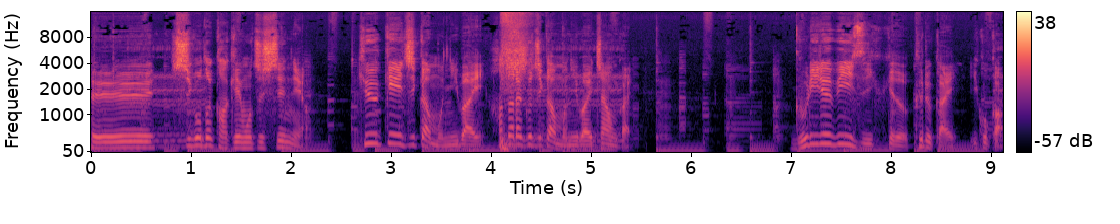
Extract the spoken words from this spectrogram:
へえ仕事掛け持ちしてんねや。休憩時間も2倍。働く時間も2倍ちゃうんかい。グリルビーズ行くけど来るかい？行こうか。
